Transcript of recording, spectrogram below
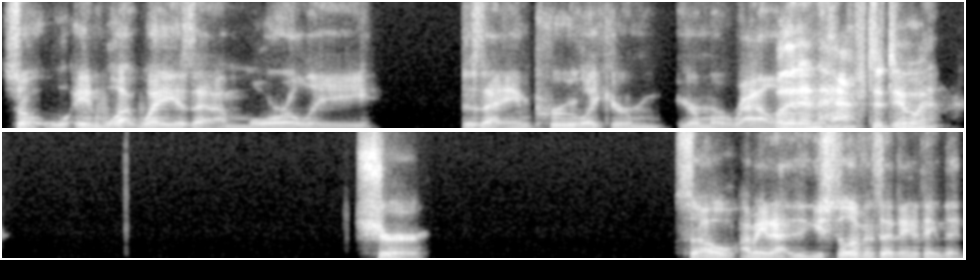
so in what way is that a morally does that improve like your your morality Well, they didn't have to do it. sure so i mean you still haven't said anything that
